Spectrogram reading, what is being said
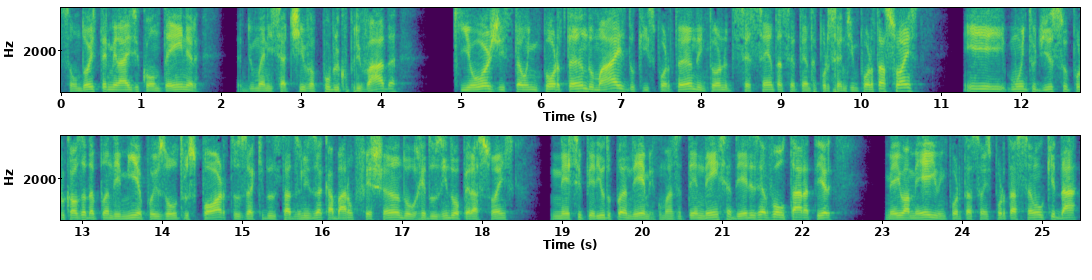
São dois terminais de container de uma iniciativa público-privada que hoje estão importando mais do que exportando, em torno de 60% a 70% de importações, e muito disso por causa da pandemia, pois outros portos aqui dos Estados Unidos acabaram fechando ou reduzindo operações nesse período pandêmico, mas a tendência deles é voltar a ter meio a meio importação e exportação, o que dá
